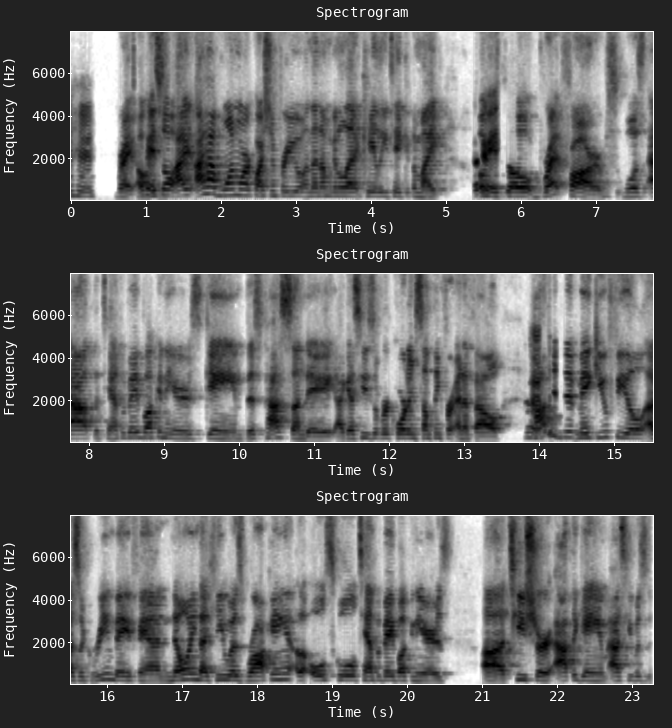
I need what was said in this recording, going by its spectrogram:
Mm-hmm. Right. Okay. So I I have one more question for you, and then I'm gonna let Kaylee take the mic. Okay. okay, so Brett Favre was at the Tampa Bay Buccaneers game this past Sunday. I guess he's recording something for NFL. How did it make you feel as a Green Bay fan knowing that he was rocking the old school Tampa Bay Buccaneers uh, t-shirt at the game as he was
